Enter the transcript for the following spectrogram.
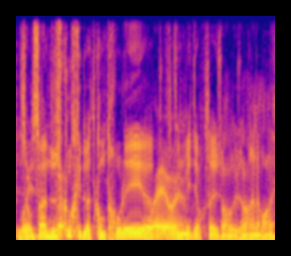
ils Oui, ont ils pas un discours qui doit être contrôlé euh, Ouais, pour ouais. tel média pour ça, ils en ils en ont rien à branler.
